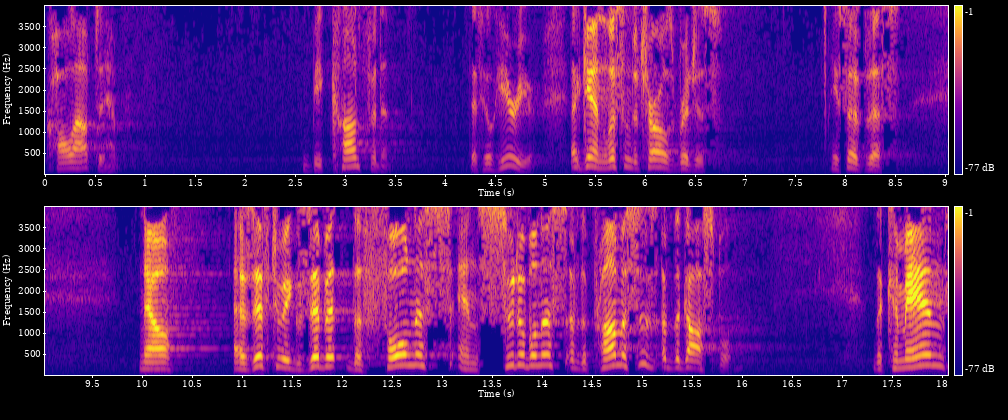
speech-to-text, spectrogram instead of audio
Call out to him. Be confident that he'll hear you. Again, listen to Charles Bridges. He says this Now, as if to exhibit the fullness and suitableness of the promises of the gospel. The commands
